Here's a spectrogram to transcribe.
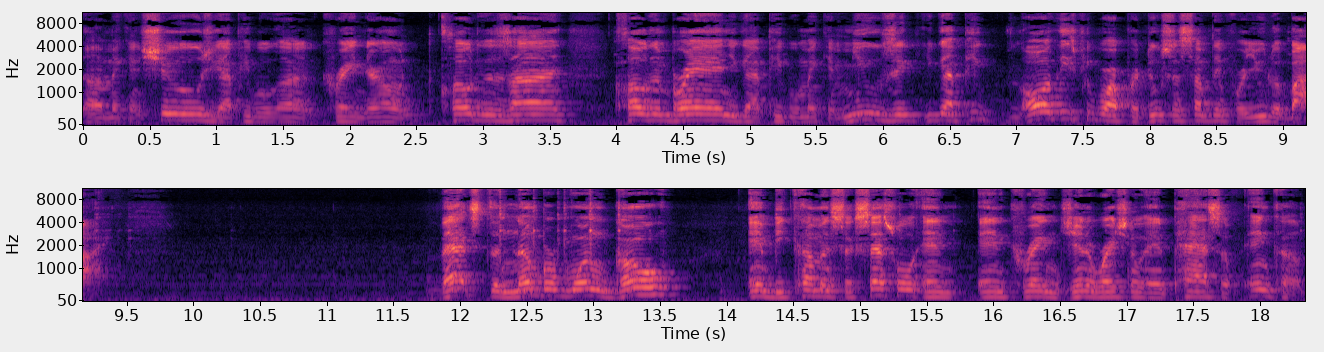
uh, making shoes, you got people uh, creating their own clothing design, clothing brand, you got people making music, you got people, all these people are producing something for you to buy. That's the number one goal in becoming successful and, and creating generational and passive income.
